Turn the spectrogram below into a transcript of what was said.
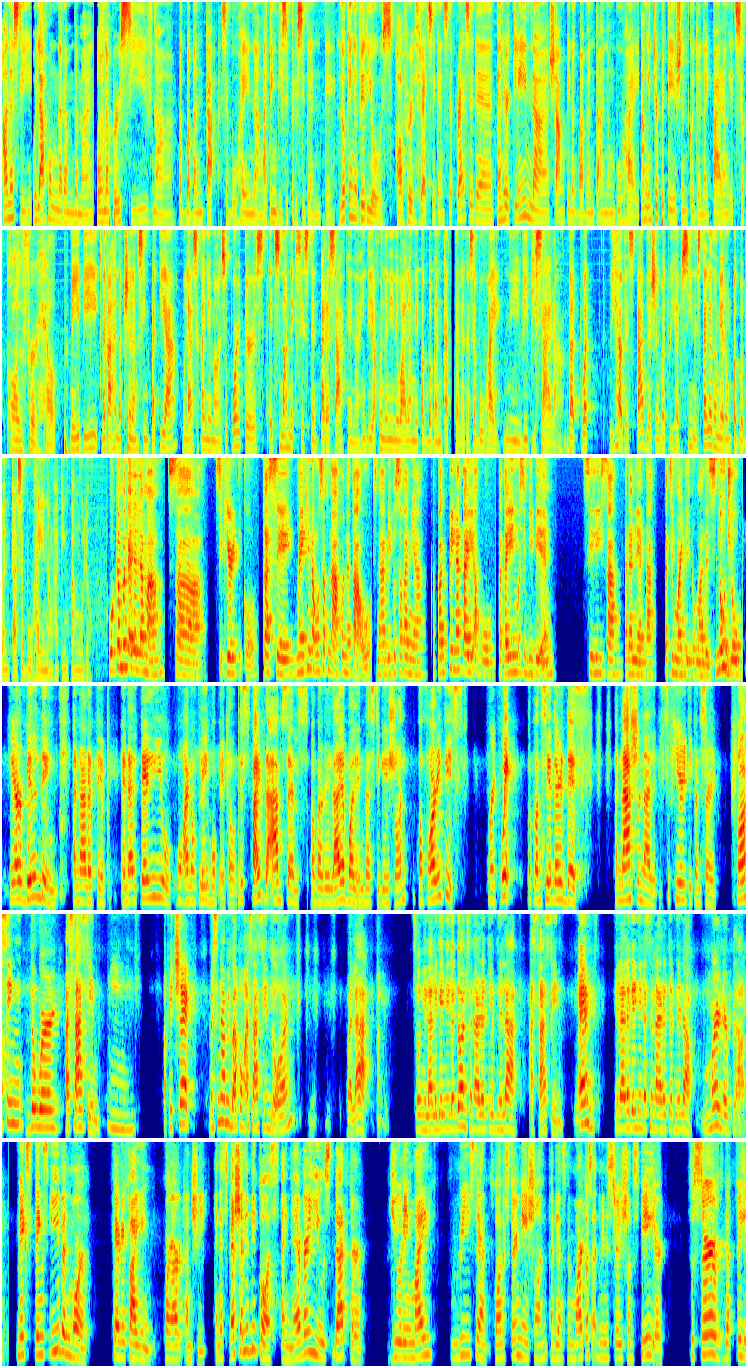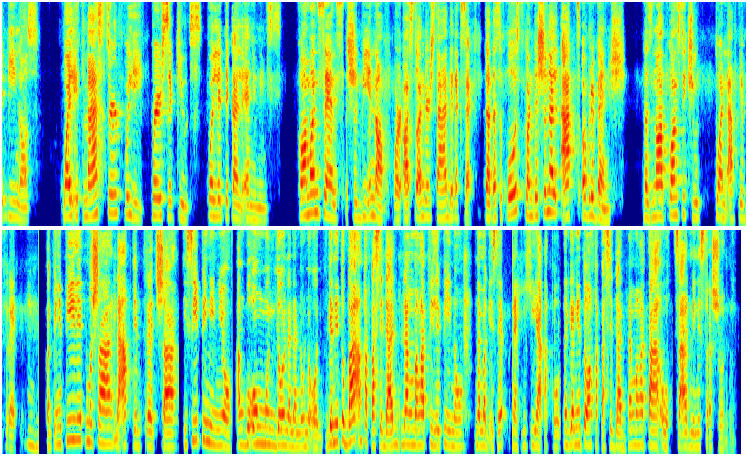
Honestly, wala akong naramdaman o na-perceive na pagbabanta sa buhay ng ating vice presidente. Looking at videos of her threats against the president and her claim na siya ang pinagbabantaan ng buhay, ang interpretation ko doon ay parang it's a call for help. Maybe naghahanap siya ng simpatya mula sa kanyang mga supporters. It's non-existent para sa akin na hindi ako naniniwalang may pagbabanta talaga sa buhay ni VP Sara. But what we have established and what we have seen is talaga merong pagbabanta sa buhay ng ating Pangulo. Huwag ka mag-alala ma'am sa security ko kasi may kinausap na ako na tao. Sinabi ko sa kanya, kapag pinatay ako, patayin mo si BBM, si Lisa Araneta at si Martin Romales. No joke. They are building a narrative. And I'll tell you kung anong playbook ito. Despite the absence of a reliable investigation, authorities were quick to consider this a national security concern. Tossing the word assassin. Hmm. Pakicheck. May sinabi ba akong assassin doon? Wala. So, nilalagay nila doon sa narrative nila, assassin. And, nilalagay nila sa narrative nila, murder plot. Makes things even more terrifying for our country. And especially because I never used that term during my recent consternation against the Marcos administration's failure to serve the Filipinos while it masterfully persecutes political enemies. Common sense should be enough for us to understand and accept that the supposed conditional act of revenge does not constitute to an active threat. Mm-hmm. Pag pinipilit mo siya na active threat siya, isipin ninyo ang buong mundo na nanonood. Ganito ba ang kapasidad ng mga Pilipino na mag-isip? Nahihiya ako na ganito ang kapasidad ng mga tao sa administrasyon.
